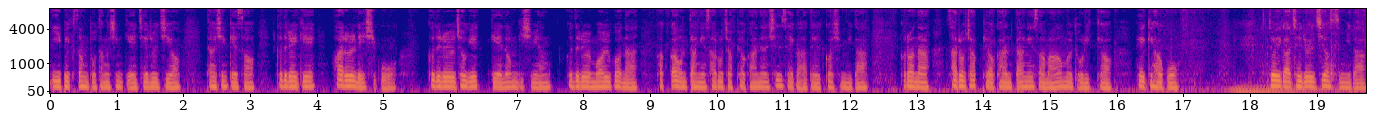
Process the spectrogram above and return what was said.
이 백성도 당신께 죄를 지어 당신께서 그들에게 화를 내시고 그들을 적에게 넘기시면 그들을 멀거나 가까운 땅에 사로잡혀 가는 신세가 될 것입니다. 그러나 사로잡혀 간 땅에서 마음을 돌이켜 회개하고 저희가 죄를 지었습니다.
